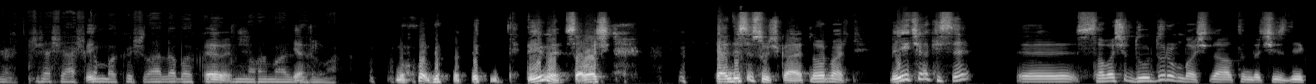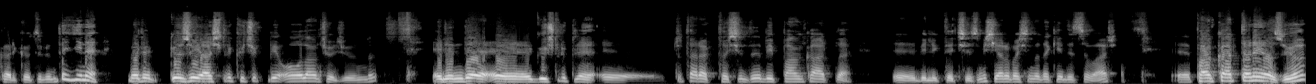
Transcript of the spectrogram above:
Evet, şaşkın bakışlarla bakıyor evet. normal yani. duruma. Değil mi? Savaş kendisi suç gayet normal. Beyçak ise e, savaşı durdurun başlığı altında çizdiği karikatüründe yine böyle gözü yaşlı küçük bir oğlan çocuğundu. Elinde e, güçlükle e, tutarak taşıdığı bir pankartla e, birlikte çizmiş. Yanı başında da kedisi var. E, pankartta ne yazıyor?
